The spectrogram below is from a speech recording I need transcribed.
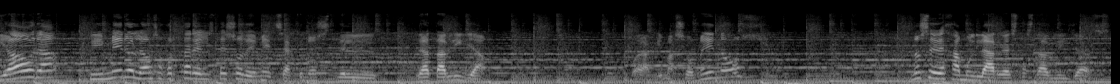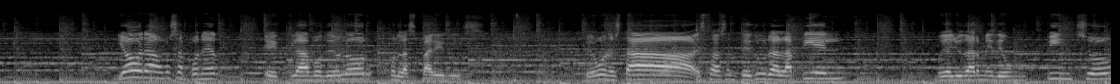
Y ahora, primero le vamos a cortar el exceso de mecha que nos de la tablilla. Por aquí más o menos. No se deja muy larga estas tablillas. Y ahora vamos a poner el clavo de olor por las paredes. Pero bueno, está, está bastante dura la piel. Voy a ayudarme de un pincho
